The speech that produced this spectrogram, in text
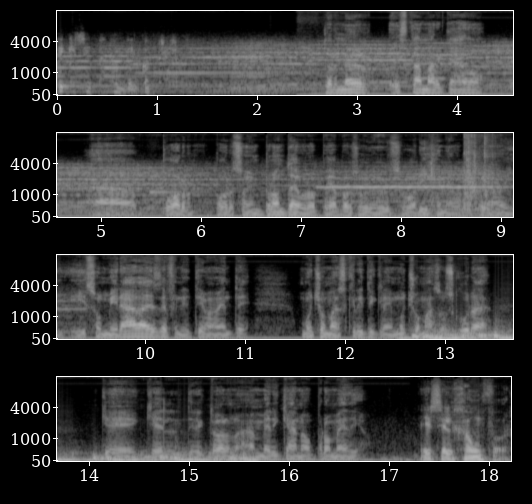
de que sepa dónde encontrarme. Turner está marcado ah, por, por su impronta europea, por su, su origen europeo y, y su mirada es definitivamente mucho más crítica y mucho más oscura que, que el director americano promedio. Es el Haunford.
